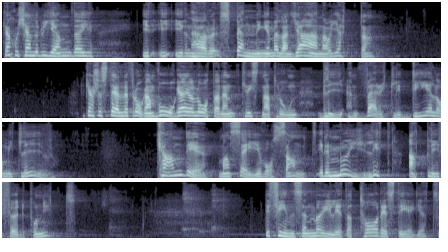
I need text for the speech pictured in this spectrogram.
Kanske känner du igen dig i, i, i den här spänningen mellan hjärna och hjärta. Du kanske ställer frågan, vågar jag låta den kristna tron bli en verklig del av mitt liv? Kan det man säger vara sant? Är det möjligt att bli född på nytt? Det finns en möjlighet att ta det steget.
